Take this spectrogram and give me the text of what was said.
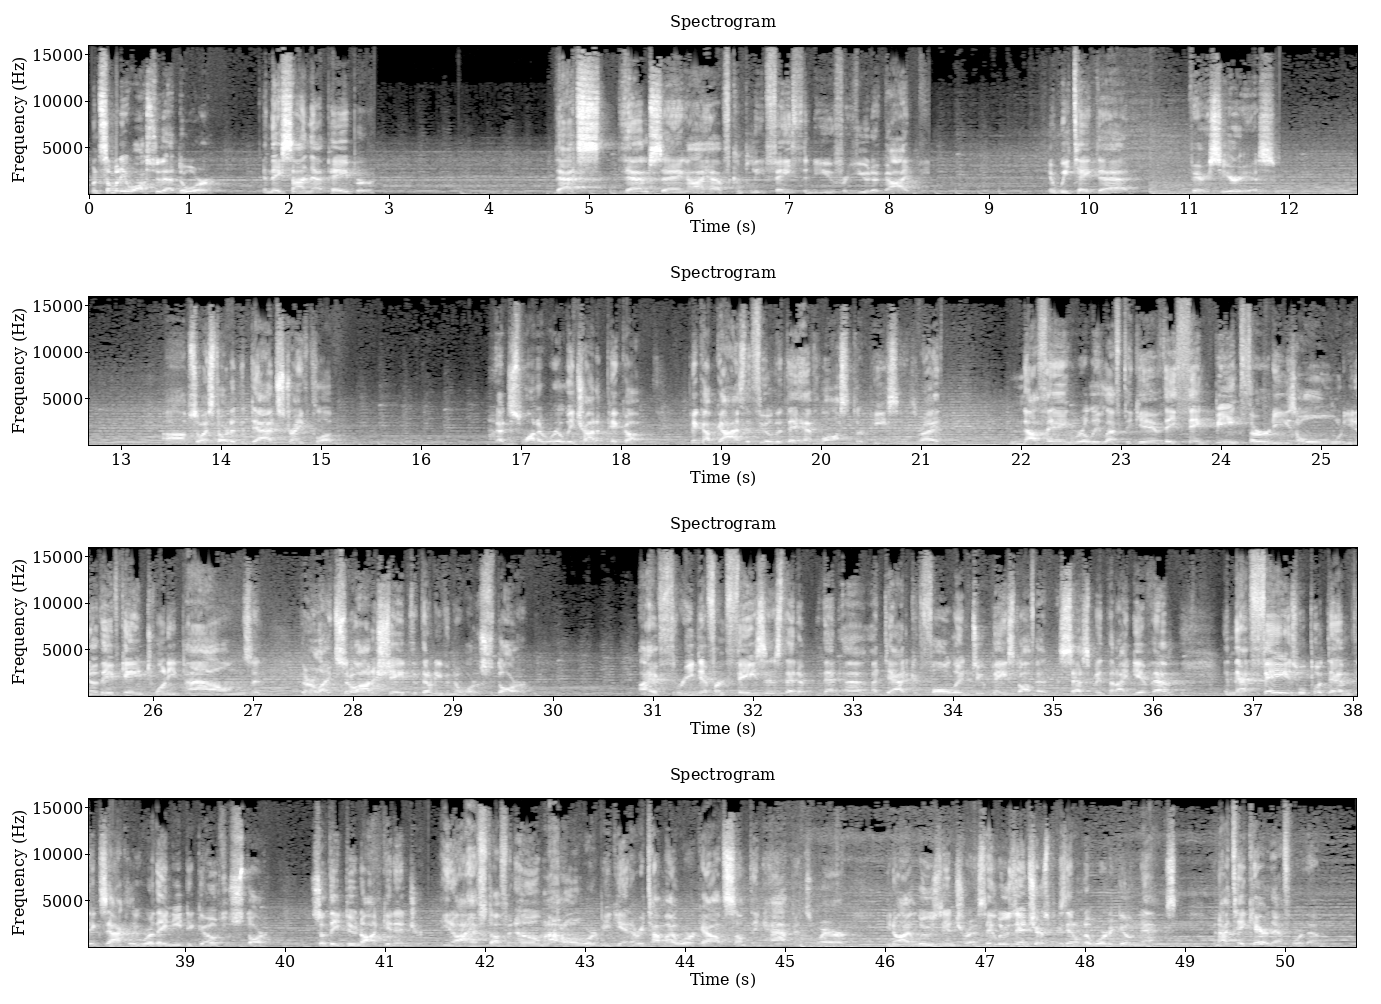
When somebody walks through that door and they sign that paper, that's them saying, I have complete faith in you for you to guide me. And we take that very serious. Um, so I started the Dad Strength Club. I just want to really try to pick up, pick up guys that feel that they have lost their pieces, right? Nothing really left to give. They think being 30s old, you know, they've gained 20 pounds and they're like so out of shape that they don't even know where to start. I have three different phases that a, that a, a dad could fall into based off an assessment that I give them. And that phase will put them exactly where they need to go to start so they do not get injured. You know, I have stuff at home and I don't know where to begin. Every time I work out, something happens where, you know, I lose interest. They lose interest because they don't know where to go next. And I take care of that for them.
